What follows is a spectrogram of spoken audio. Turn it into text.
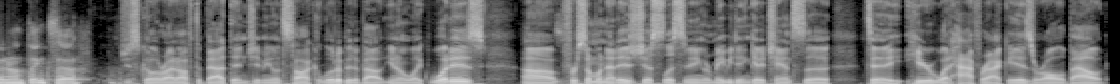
I don't think so just go right off the bat then jimmy. Let's talk a little bit about you know like what is uh, for someone that is just listening or maybe didn't get a chance to to hear what half rack is or all about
